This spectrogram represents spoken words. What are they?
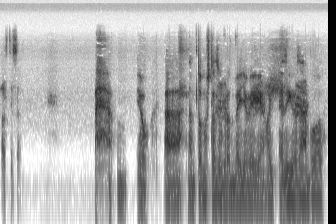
azt hiszem. Jó, nem tudom, most az ugrott be így a végén, hogy ez igazából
